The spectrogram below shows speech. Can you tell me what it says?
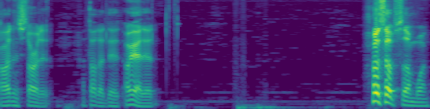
Oh, I didn't start it. I thought I did. Oh, yeah, I did. What's up, someone?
